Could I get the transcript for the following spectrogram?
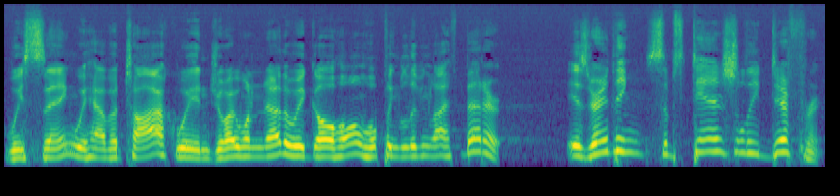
we sing, we have a talk, we enjoy one another, we go home hoping to living life better. Is there anything substantially different?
